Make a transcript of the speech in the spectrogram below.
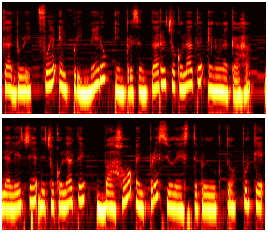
Cadbury fue el primero en presentar el chocolate en una caja. La leche de chocolate bajó el precio de este producto porque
